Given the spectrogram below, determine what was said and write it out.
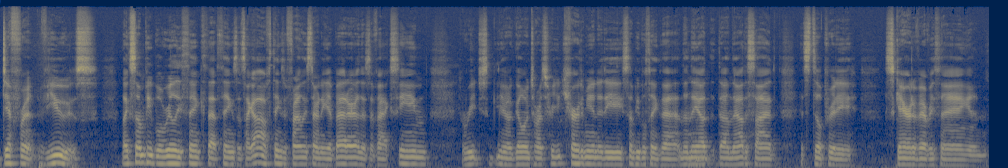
different views. Like some people really think that things, it's like, oh, if things are finally starting to get better, there's a vaccine, reach, you know, going towards herd immunity. Some people think that, and then the oth- on the other side, it's still pretty scared of everything and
